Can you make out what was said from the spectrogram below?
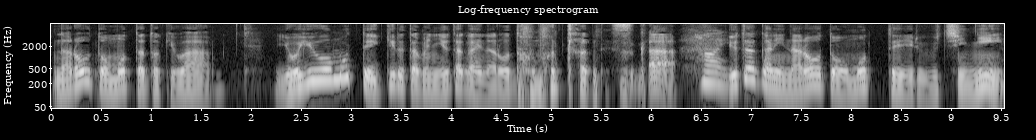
なろうと思った時は余裕を持って生きるために豊かになろうと思ったんですが、はい。豊かになろうと思っているうちに、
